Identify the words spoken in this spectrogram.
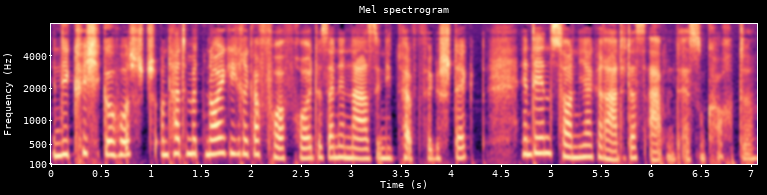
in die Küche gehuscht und hatte mit neugieriger Vorfreude seine Nase in die Töpfe gesteckt, in denen Sonja gerade das Abendessen kochte.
